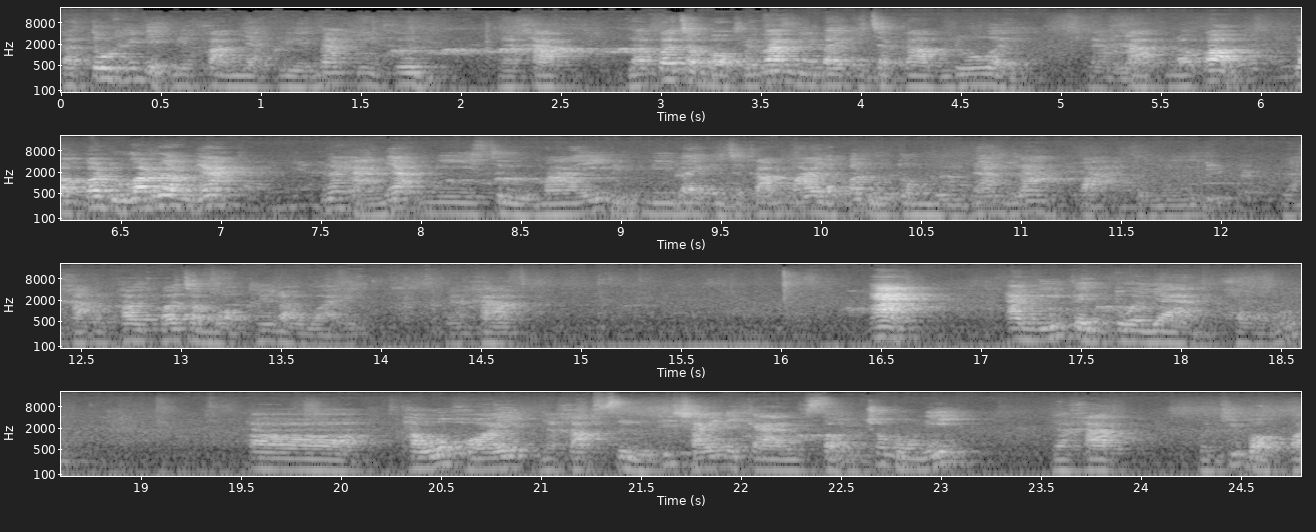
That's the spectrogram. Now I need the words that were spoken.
กระตุ้นให้เด็กมีความอยากเรียนมากยิ่งขึ้นนะครับ แล้วก็จะบอกเลยว่ามีใบกิจกรรมด้วย นะครับแล้วก็เราก็ดูว่าเรื่องเนี้ยเนื้อหาเนี้ยมีสื่อไหมมีใบกิจกรรมไหมเราก็ดูตรงมุมด้านล่างขวาตรงนี้นะครับเขาก็จะบอกให้เราไว้นะครับอะอันนี้เป็นตัวอย่างของเอ่อ powerpoint นะครับสื่อที่ใช้ในการสอนชั่วโมงนี้นะครับเหมือนที่บอกไป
